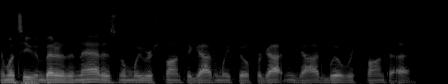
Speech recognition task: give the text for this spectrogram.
And what's even better than that is when we respond to God when we feel forgotten, God will respond to us.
